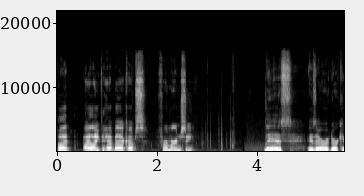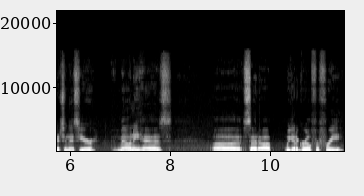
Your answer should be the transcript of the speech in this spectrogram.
but I like to have backups for emergency. This is our outdoor kitchen this year. Melanie has uh, set up, we got a grill for free,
